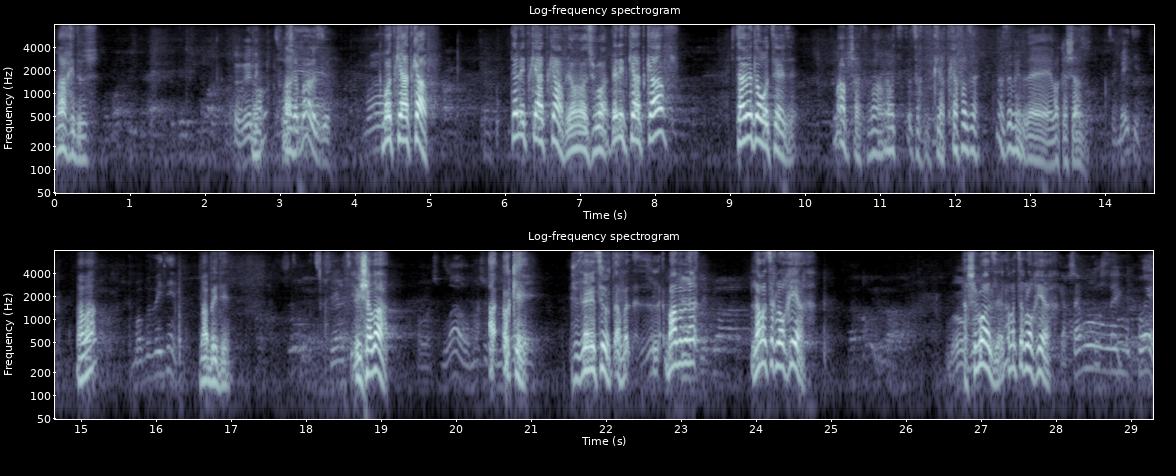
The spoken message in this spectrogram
מה החידוש? תראה לי. שבא לזה. כמו תקיעת כף. תן לי תקיעת כף, יום השבוע. תן לי תקיעת כף, שאתה באמת לא רוצה את זה. מה הפשט? מה, למה אתה צריך תקיעת כף על זה? מה זה מין אה, בקשה הזאת? זה בית דין, מה, מה? כמו בבית דין. מה בית דין? להישבע. אה, אוקיי, שזה רצינות, אבל מה, מה- למה צריך להוכיח? תחשבו על זה, למה צריך להוכיח? כי עכשיו הוא פועל.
